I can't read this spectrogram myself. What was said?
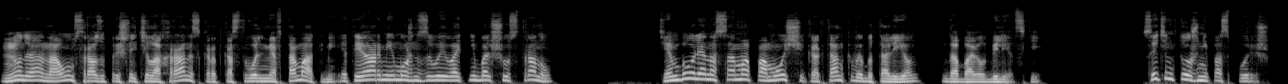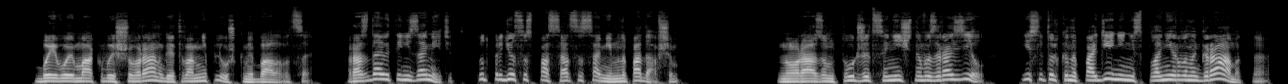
Ну да, на ум сразу пришли телохраны с короткоствольными автоматами. Этой армией можно завоевать небольшую страну. Тем более она сама по мощи, как танковый батальон, добавил Белецкий. С этим тоже не поспоришь. Боевой маг высшего ранга — это вам не плюшками баловаться. Раздавит и не заметит. Тут придется спасаться самим нападавшим. Но разум тут же цинично возразил, если только нападение не спланировано грамотно.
